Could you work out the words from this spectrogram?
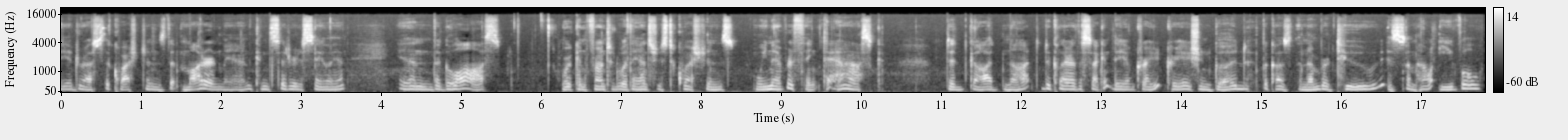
They address the questions that modern man considers salient. In the gloss, we're confronted with answers to questions we never think to ask. Did God not declare the second day of cre- creation good because the number two is somehow evil?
